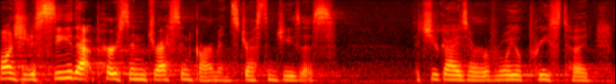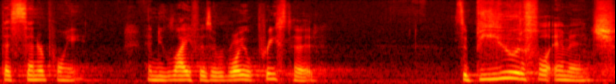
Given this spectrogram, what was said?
I want you to see that person dressed in garments, dressed in Jesus. That you guys are a royal priesthood, that Centerpoint, and new life is a royal priesthood. It's a beautiful image.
